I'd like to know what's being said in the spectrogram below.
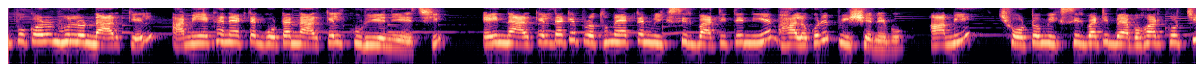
উপকরণ হলো নারকেল। আমি এখানে একটা গোটা নারকেল কুড়িয়ে নিয়েছি। এই নারকেলটাকে প্রথমে একটা মিক্সির বাটিতে নিয়ে ভালো করে পিষে নেব। আমি ছোট মিক্সির বাটি ব্যবহার করছি,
